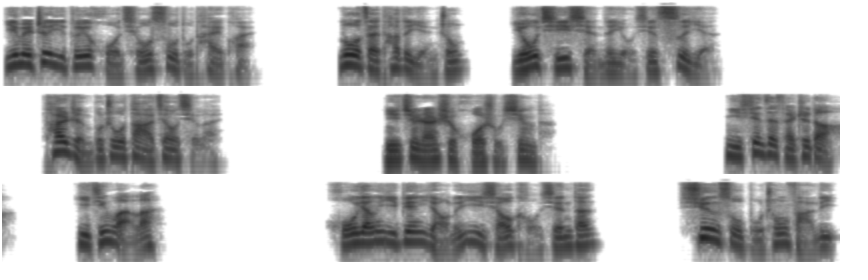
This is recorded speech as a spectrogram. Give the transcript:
因为这一堆火球速度太快，落在他的眼中尤其显得有些刺眼。他忍不住大叫起来：“你竟然是火属性的！你现在才知道，已经晚了。”胡杨一边咬了一小口仙丹，迅速补充法力，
